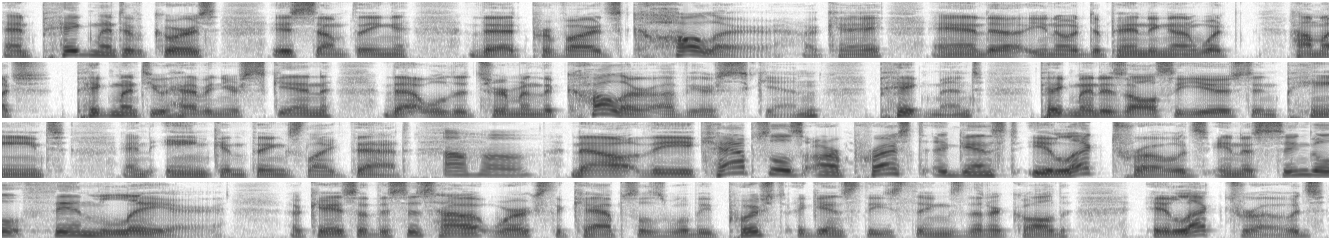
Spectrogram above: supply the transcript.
And pigment, of course, is something something that provides color, okay? And uh, you know, depending on what how much pigment you have in your skin, that will determine the color of your skin. Pigment. Pigment is also used in paint and ink and things like that. Uh-huh. Now, the capsules are pressed against electrodes in a single thin layer. Okay, so this is how it works. The capsules will be pushed against these things that are called electrodes,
